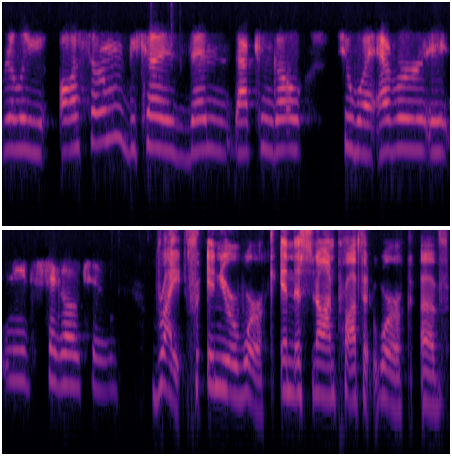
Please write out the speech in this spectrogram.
really awesome because then that can go to whatever it needs to go to. Right, in your work, in this nonprofit work of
